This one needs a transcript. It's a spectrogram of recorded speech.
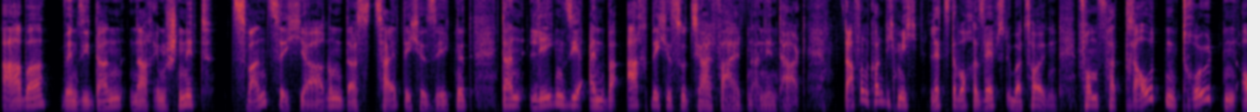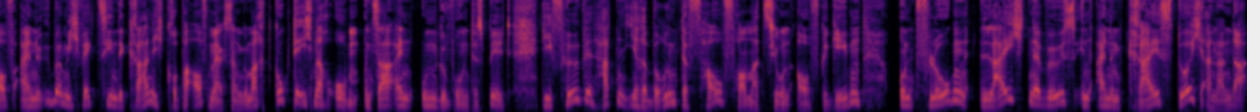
Aber wenn sie dann nach im Schnitt 20 Jahren das Zeitliche segnet, dann legen sie ein beachtliches Sozialverhalten an den Tag. Davon konnte ich mich letzte Woche selbst überzeugen. Vom vertrauten Tröten auf eine über mich wegziehende Kranichgruppe aufmerksam gemacht, guckte ich nach oben und sah ein ungewohntes Bild. Die Vögel hatten ihre berühmte V-Formation aufgegeben und flogen leicht nervös in einem Kreis durcheinander.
